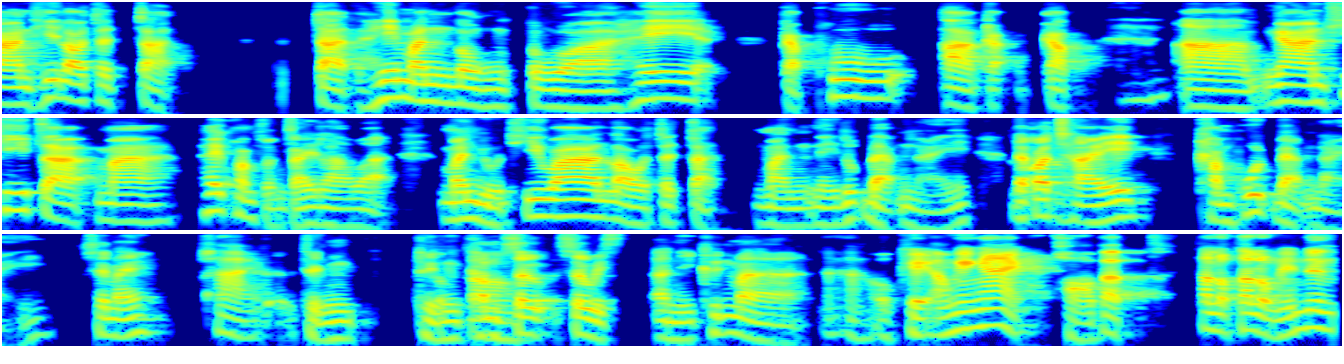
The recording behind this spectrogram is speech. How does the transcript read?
การที่เราจะจัด จัดให้มันลงตัวให้กับผู้อ่ากับกับอ่างานที่จะมาให้ความสนใจเราอะ่ะ มันอยู่ที่ว่าเราจะจัดมันในรูปแบบไหน แล้วก็ใช้คำพูดแบบไหนใช่ไหมใช่ ถึงถึงถูกต้องทำเซอร์วิสอันนี้ขึ้นมาอ่าโอเค เอาง่ายๆ ขอแบบตลกตลกนิดนึง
